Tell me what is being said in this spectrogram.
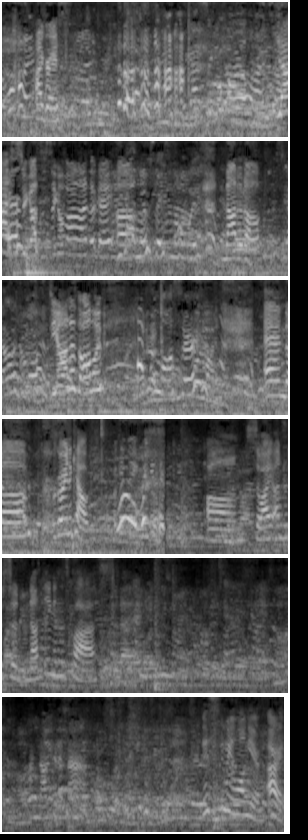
Hi, Grace. we got single file lines. Yes, we got some single file lines. Okay. We got no space in the hallways. Not at all. Deanna's all the way. lost her. And uh, we're going to count. Um, so I understood nothing in this class today. I'm not good at math. This is gonna be a long year. All right.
